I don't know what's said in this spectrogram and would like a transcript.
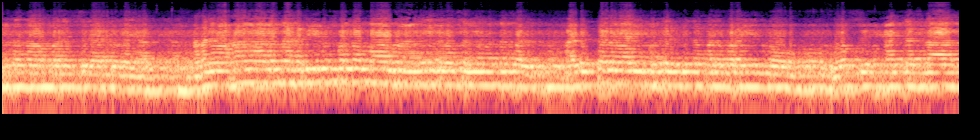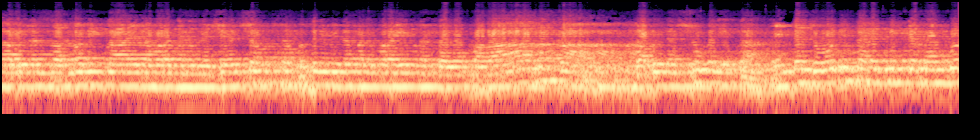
ഇന്ന് നാം മനസ്സിലാക്കുകയാണ്. അങ്ങനെ മഹാനാകുന്ന ഹബീബ് സല്ലല്ലാഹു അലൈഹി തങ്ങൾ അടുത്തതായി മുതൽ നമ്മൾ പറയുന്നു എന്ന് പറഞ്ഞതിന് ശേഷം മുത്തലിബി തങ്ങൾ പറയുന്നുണ്ട് എന്റെ ജോലി തലത്തിന്റെ മുമ്പ്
